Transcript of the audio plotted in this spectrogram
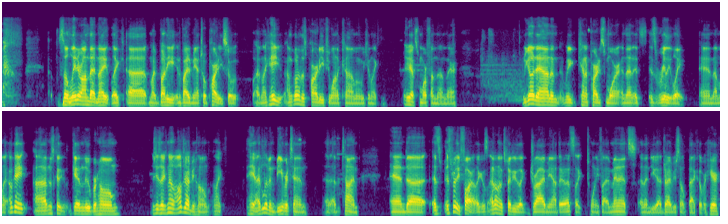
so later on that night, like uh, my buddy invited me out to a party. So I'm like, hey, I'm going to this party if you want to come, and we can like maybe have some more fun down there. We go down and we kind of party some more, and then it's it's really late, and I'm like, okay, uh, I'm just gonna get an Uber home. And she's like, no, I'll drive you home. I'm like, hey, I live in Beaverton at, at the time, and uh, it's it's really far. Like, I don't expect you to like drive me out there. That's like 25 minutes, and then you gotta drive yourself back over here.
